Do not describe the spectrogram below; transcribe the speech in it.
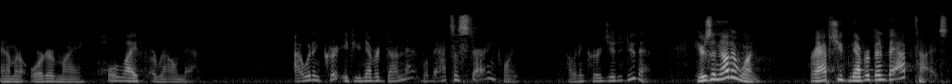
and I'm going to order my whole life around that. I would encourage, if you've never done that, well, that's a starting point. I would encourage you to do that. Here's another one. Perhaps you've never been baptized.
